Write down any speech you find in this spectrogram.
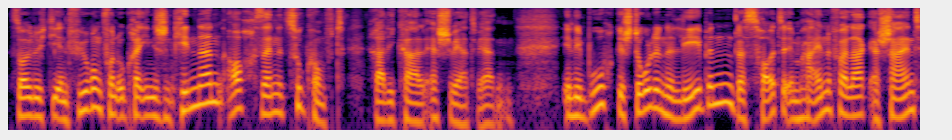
soll durch die Entführung von ukrainischen Kindern auch seine Zukunft radikal erschwert werden. In dem Buch Gestohlene Leben, das heute im Heine Verlag erscheint,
